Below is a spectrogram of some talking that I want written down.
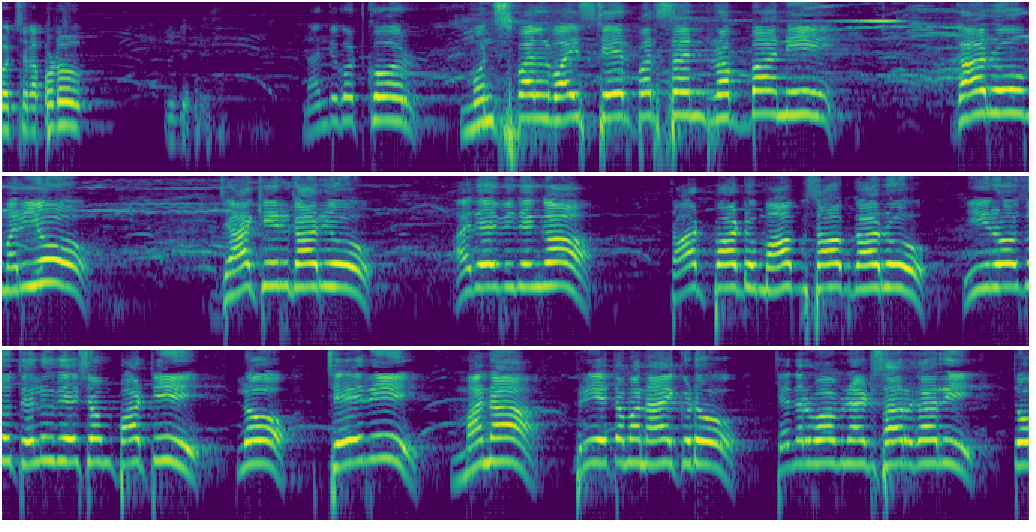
వచ్చినప్పుడు నువ్వు Nandikotkur municipal vice chairperson Rabbani garu మరియు జాకీర్ గారు. అదేవిధంగా తాట్పాటు మాబ్ సాబ్ గారు ఈరోజు తెలుగుదేశం పార్టీలో చేరి మన ప్రియతమ నాయకుడు చంద్రబాబు నాయుడు సార్ గారితో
